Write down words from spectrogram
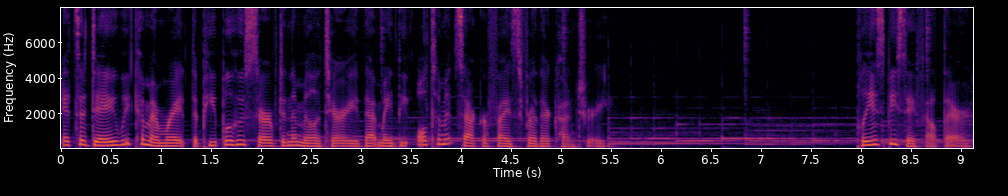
It's a day we commemorate the people who served in the military that made the ultimate sacrifice for their country. Please be safe out there.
